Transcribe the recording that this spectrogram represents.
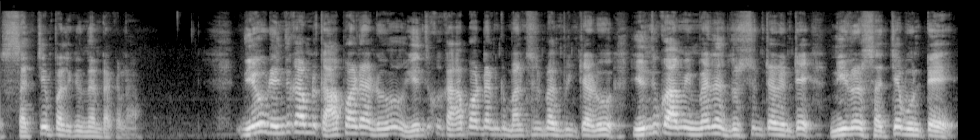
సత్యం పలికిందండి అక్కడ. దేవుడు ఎందుకు ఆమెను కాపాడాడు? ఎందుకు కాపాడడానికి మనుషులు పంపించాడు? ఎందుకు ఆమె మీద దృష్టి ఉంటాడంటే నీలో సత్యం ఉంటే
